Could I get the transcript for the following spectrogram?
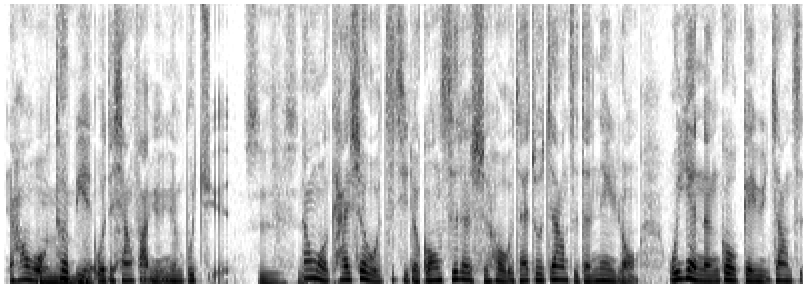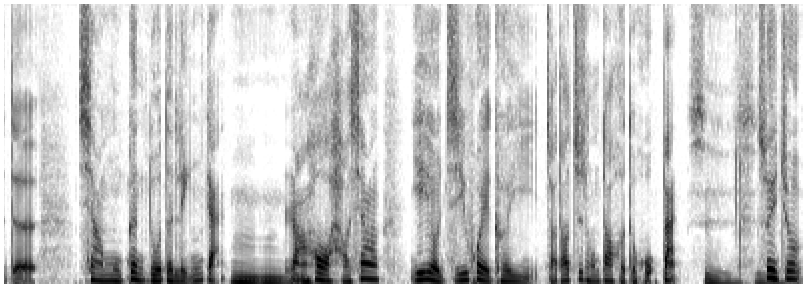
然后我特别、嗯、我的想法源源不绝。是是。是当我开设我自己的公司的时候，我在做这样子的内容，我也能够给予这样子的项目更多的灵感。嗯嗯。嗯然后好像也有机会可以找到志同道合的伙伴。是。是所以就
